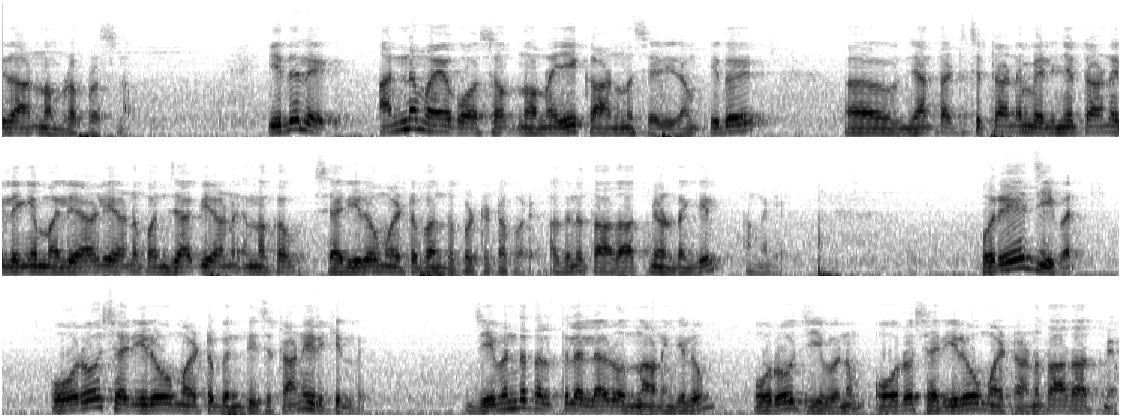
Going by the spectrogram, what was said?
ഇതാണ് നമ്മുടെ പ്രശ്നം. ഇതിൽ അന്നമയ കോശം എന്ന് പറഞ്ഞാൽ ഈ കാണുന്ന ശരീരം ഇത് ഞാൻ തടിച്ചിട്ടാണ് മെലിഞ്ഞിട്ടാണ് ഇല്ലെങ്കിൽ മലയാളിയാണ് പഞ്ചാബിയാണ് എന്നൊക്കെ ശരീരവുമായിട്ട് ബന്ധപ്പെട്ടിട്ട് പറയാം. അതിന് താതാത്മ്യം ഉണ്ടെങ്കിൽ അങ്ങനെയാണ് ഒരേ ജീവൻ ഓരോ ശരീരവുമായിട്ട് ബന്ധിച്ചിട്ടാണ് ഇരിക്കുന്നത്. ജീവന്റെ തലത്തിൽ എല്ലാവരും ഒന്നാണെങ്കിലും ഓരോ ജീവനും ഓരോ ശരീരവുമായിട്ടാണ് താതാത്മ്യം.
